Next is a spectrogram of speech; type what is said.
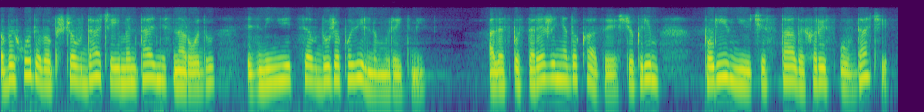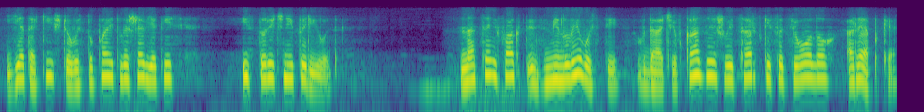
Виходило б, що вдача і ментальність народу змінюються в дуже повільному ритмі, але спостереження доказує, що крім порівнюючи сталих рис у вдачі, є такі, що виступають лише в якийсь історичний період. На цей факт змінливості вдачі вказує швейцарський соціолог Репке.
